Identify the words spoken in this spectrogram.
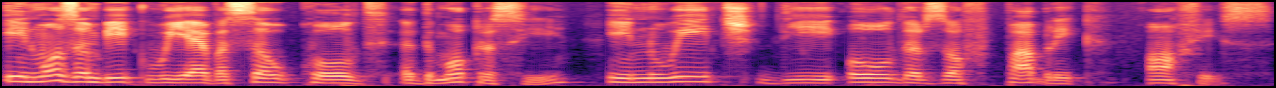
In Mozambique, we have a so-called democracy in which the holders of public office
